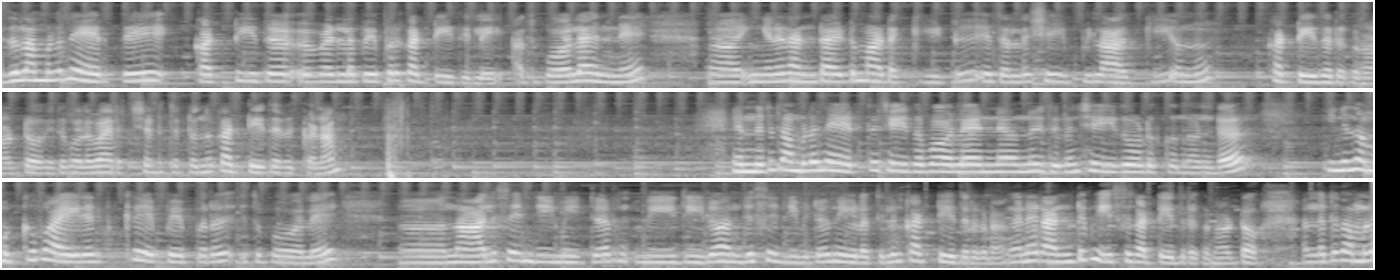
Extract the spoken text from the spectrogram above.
ഇത് നമ്മൾ നേരത്തെ കട്ട് ചെയ്ത് വെള്ള പേപ്പർ കട്ട് ചെയ്തില്ലേ? അതുപോലെ തന്നെ ഇങ്ങനെ രണ്ടായിട്ട് മടക്കിയിട്ട് ഇതെല്ലാം ഷേപ്പിലാക്കി ഒന്ന് കട്ട് ചെയ്തെടുക്കണം കേട്ടോ. ഇതുപോലെ വരച്ചെടുത്തിട്ടൊന്ന് കട്ട് ചെയ്തെടുക്കണം. എന്നിട്ട് നമ്മൾ നേരത്തെ ചെയ്ത പോലെ തന്നെ ഒന്ന് ഇതിലും ചെയ്ത് കൊടുക്കുന്നുണ്ട്. ഇനി നമുക്ക് വയലറ്റ് ക്രേ പേപ്പർ ഇതുപോലെ നാല് സെന്റിമീറ്റർ വീതിയിലും അഞ്ച് സെന്റിമീറ്റർ നീളത്തിലും കട്ട് ചെയ്തെടുക്കണം. അങ്ങനെ രണ്ട് പീസ് കട്ട് ചെയ്തെടുക്കണം കേട്ടോ. എന്നിട്ട് നമ്മൾ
